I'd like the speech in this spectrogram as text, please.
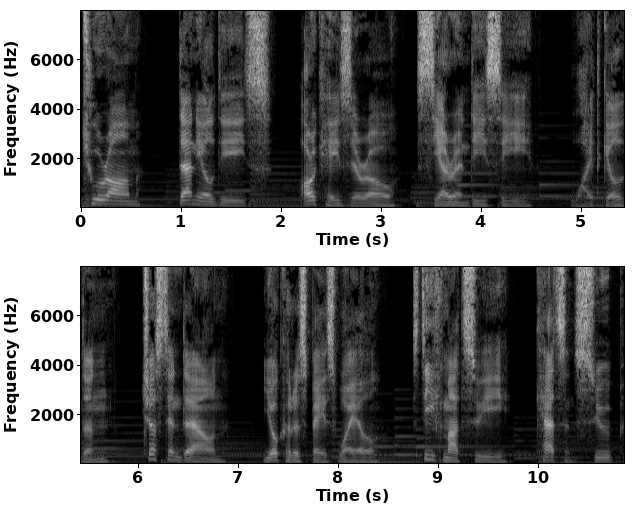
Turam, Daniel Dees, RK0, Sierra DC, White Gilden, Justin Down, Yoko the Space Whale, Steve Matsui, Cats and Soup,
